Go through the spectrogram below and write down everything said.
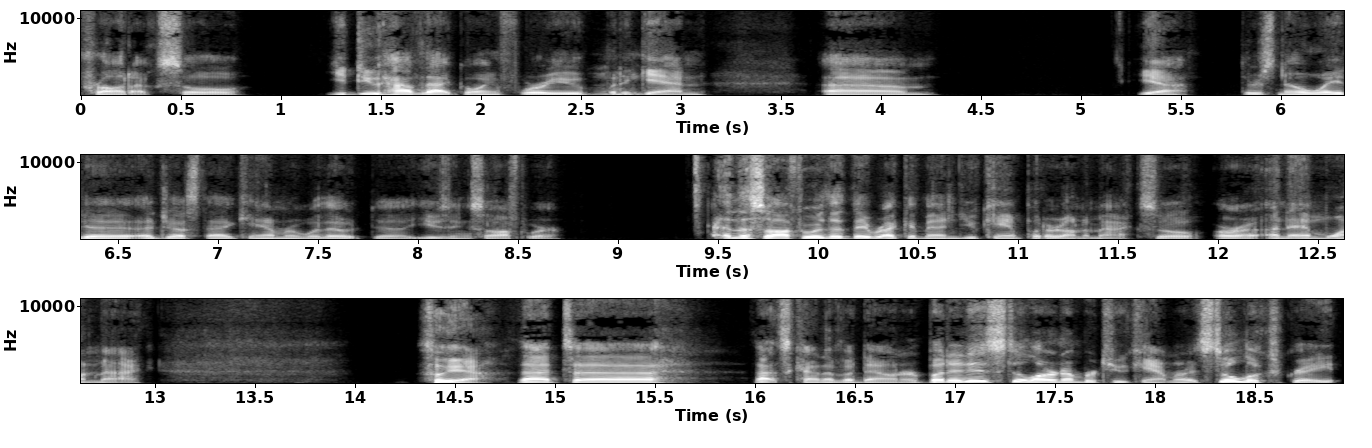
products. So you do have that going for you. But Mhm. again, um, yeah, there's no way to adjust that camera without uh, using software. And the software that they recommend, you can't put it on a Mac, so or an M1 Mac. So yeah, that uh, that's kind of a downer, but it is still our number two camera. It still looks great.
